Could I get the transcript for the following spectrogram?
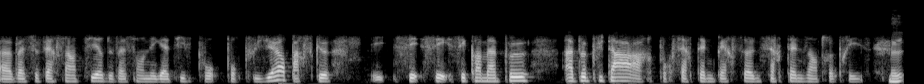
euh, va se faire sentir de façon négative pour, pour plusieurs parce que c'est comme un peu un peu plus tard pour certaines personnes, certaines entreprises. Euh,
